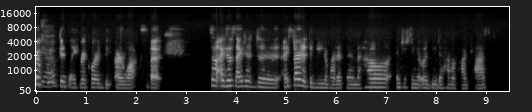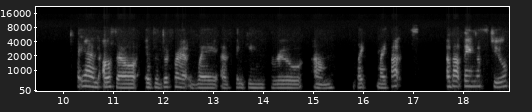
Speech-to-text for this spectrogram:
yeah. we could like record the, our walks, but so I decided to, I started thinking about it then, how interesting it would be to have a podcast. And also, it's a different way of thinking through, um, like, my thoughts about things too,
